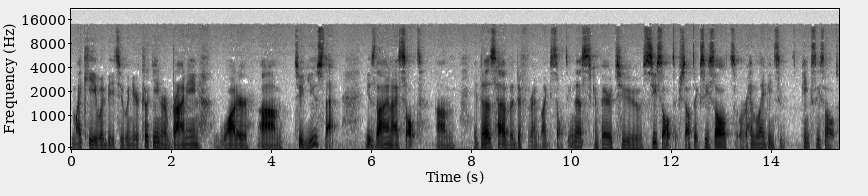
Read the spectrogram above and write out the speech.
my key would be to when you're cooking or brining water um, to use that, use the ionized salt. Um, it does have a different like saltiness compared to sea salt or Celtic sea salt or Himalayan pink sea, pink sea salt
